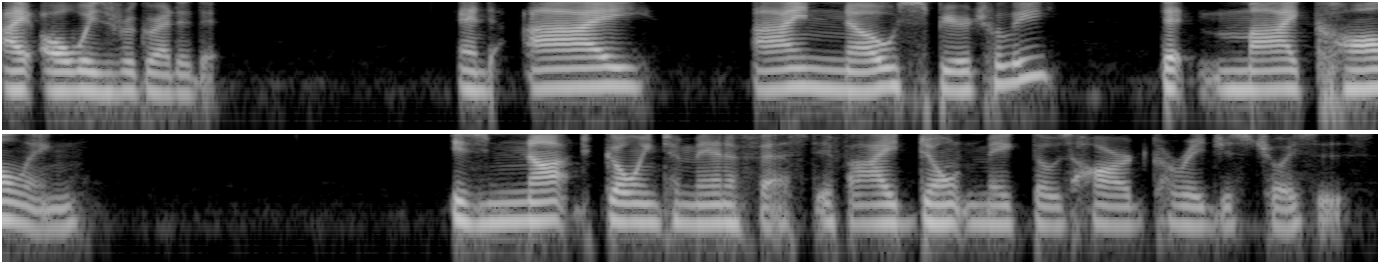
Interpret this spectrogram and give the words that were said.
I always regretted it. And I I know spiritually that my calling is not going to manifest if I don't make those hard courageous choices.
